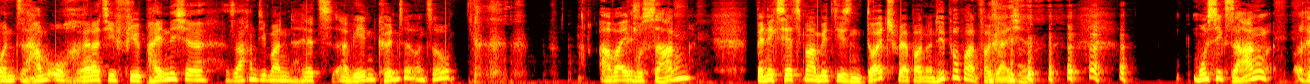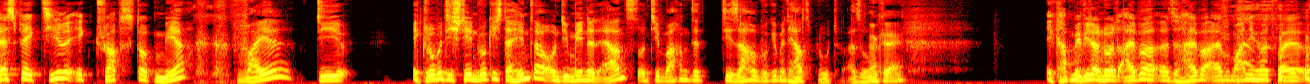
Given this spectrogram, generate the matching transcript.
und haben auch relativ viel peinliche Sachen, die man jetzt erwähnen könnte und so. Aber ich muss sagen, wenn ich es jetzt mal mit diesen Deutschrappern und Hip-Hopern vergleiche, muss ich sagen, respektiere ich Dropstock mehr, weil die, ich glaube, die stehen wirklich dahinter und die meinen das ernst und die machen die, die Sache wirklich mit Herzblut. Also Okay. ich habe mir wieder nur das, Albe, äh, das halbe Album angehört, weil äh,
